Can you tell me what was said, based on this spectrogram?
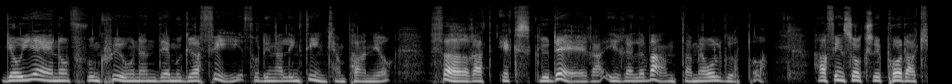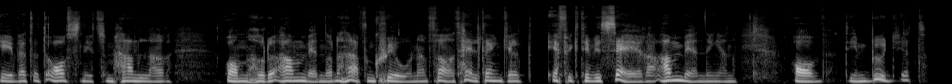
Gå igenom funktionen demografi för dina LinkedIn-kampanjer för att exkludera irrelevanta målgrupper. Här finns också i poddarkivet ett avsnitt som handlar om hur du använder den här funktionen för att helt enkelt effektivisera användningen av din budget.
